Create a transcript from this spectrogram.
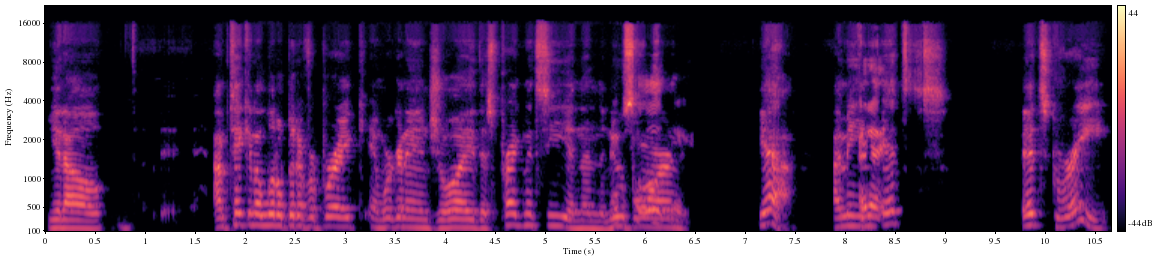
you know. I'm taking a little bit of a break and we're gonna enjoy this pregnancy and then the newborn. Absolutely. Yeah. I mean I, it's it's great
